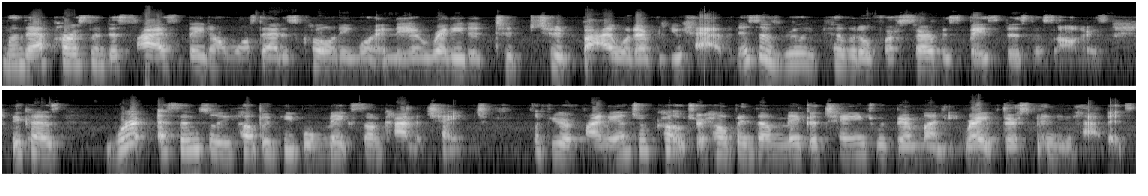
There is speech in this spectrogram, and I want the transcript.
when that person decides they don't want status quo anymore and they're ready to, to, to buy whatever you have? And this is really pivotal for service based business owners because we're essentially helping people make some kind of change. If you're a financial coach, you're helping them make a change with their money, right? Their spending habits.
